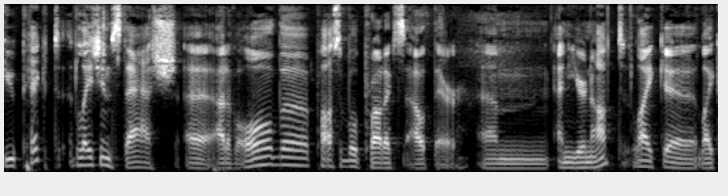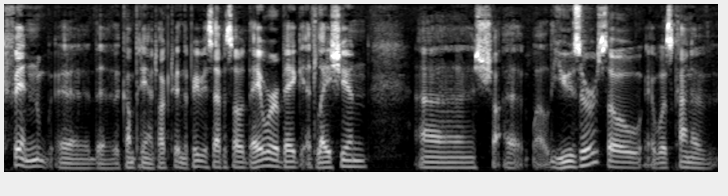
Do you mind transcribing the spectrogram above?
you picked Atlassian Stash uh, out of all the possible products out there, um, and you're not like uh, like Finn, uh, the, the company I talked to in the previous episode. They were a big Atlassian uh, uh, well user, so it was kind of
